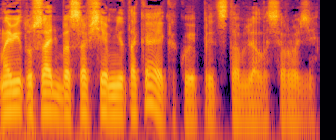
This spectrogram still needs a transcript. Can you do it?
На вид усадьба совсем не такая, какой представлялась Розе.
